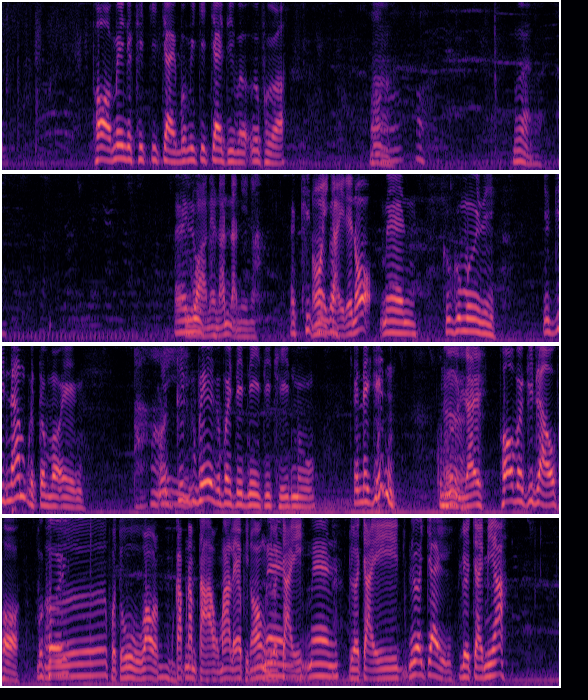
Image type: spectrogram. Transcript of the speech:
พ่อมีแต่คิดจิตใจบ่มีจิตใจที่ว่าเอื้อเผื่ออเมื่อให้คือลูกว่าแนวนั้นอันนี้นะให้คิดน้อยใจเด้เนาะ แม่น คือกูมือนี่อยากกินน้ำก็ต้มเอาเองอยากกินกาแฟก็ไปติดหนี่ติดฉีดหมูจะได้กินคุมือนี่ได้พอไปกินเหล้าพอบ่เคยออพ่อตู้เว้ากับน้ำตาออกมาแล้วพี่น้องเหลือใจแม่นเหลือใจเลือใจเหลือใจเมีย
